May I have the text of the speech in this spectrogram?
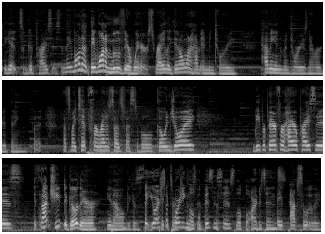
to get some good prices. And they want to they want to move their wares, right? Like they don't want to have inventory. Having inventory is never a good thing, but that's my tip for Renaissance Festival. Go enjoy. Be prepared for higher prices. It's not cheap to go there, you know, because But you are supporting local businesses, local artisans. They- absolutely.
